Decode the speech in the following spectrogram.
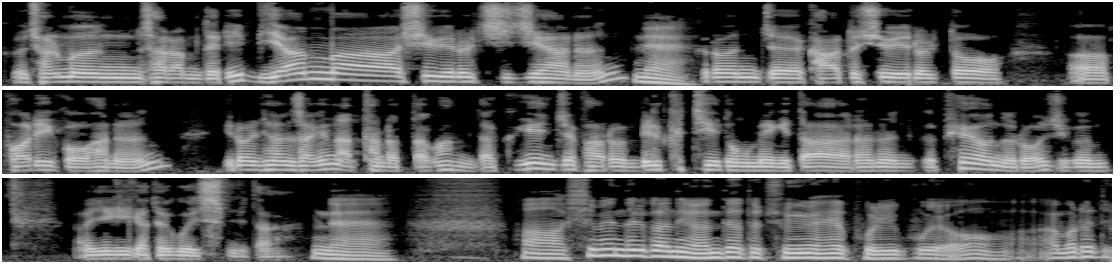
그 젊은 사람들이 미얀마 시위를 지지하는 네. 그런 이제 가두 시위를 또 어, 벌이고 하는 이런 현상이 나타났다고 합니다. 그게 이제 바로 밀크티 동맹이다라는 그 표현으로 지금 어, 얘기가 되고 있습니다. 네. 어, 시민들 간의 연대도 중요해 보이고요. 아무래도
